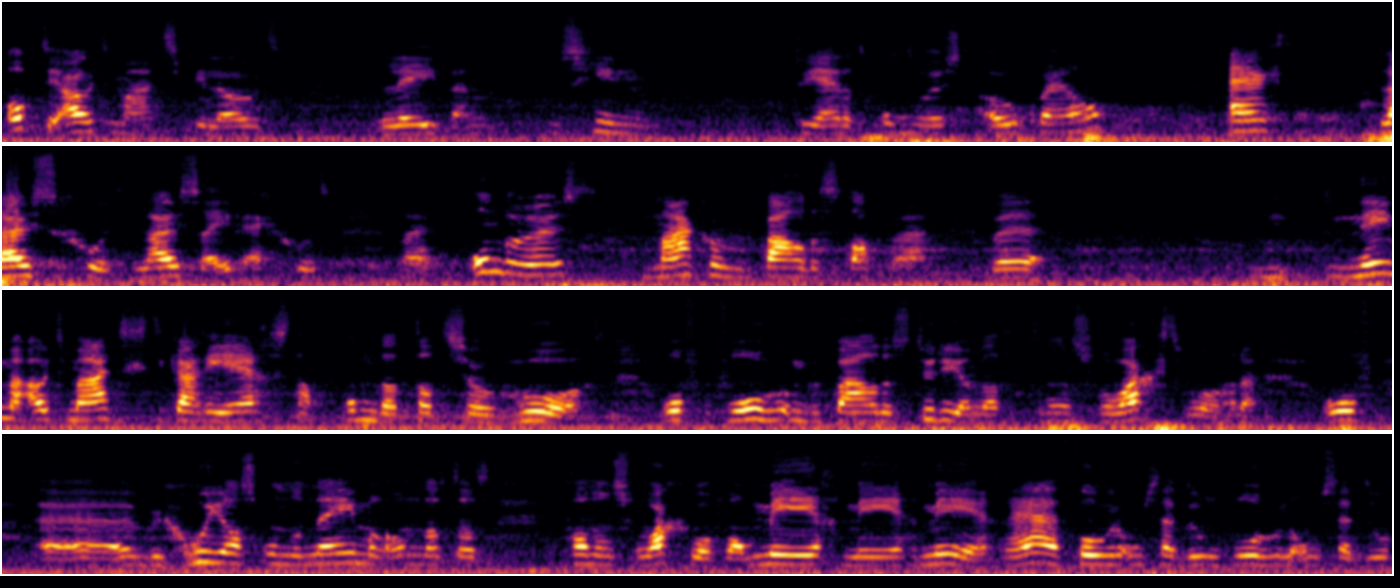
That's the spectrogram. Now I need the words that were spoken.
op die automatische piloot leven. En misschien doe jij dat onbewust ook wel. Echt, luister goed. Luister even echt goed. Maar onbewust maken we bepaalde stappen. We nemen automatisch die carrière stap omdat dat zo hoort. Of volgen een bepaalde studie omdat het van ons verwacht wordt. Of uh, we groeien als ondernemer omdat dat van ons verwacht wordt. Van meer, meer, meer. Hè? Volgende omzetdoel, volgende omzetdoel.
